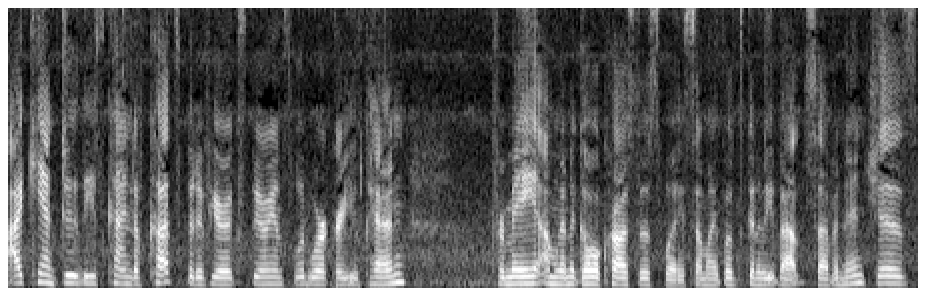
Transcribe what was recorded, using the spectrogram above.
I can't do these kind of cuts, but if you're an experienced woodworker, you can. For me, I'm going to go across this way. So my wood's going to be about 7 inches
